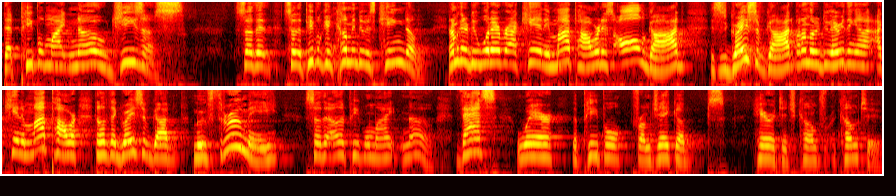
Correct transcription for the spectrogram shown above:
that people might know Jesus so that, so that people can come into his kingdom. And I'm going to do whatever I can in my power. And it's all God. This is grace of God, but I'm going to do everything I can in my power to let the grace of God move through me so that other people might know. That's where the people from Jacob's heritage come, come to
